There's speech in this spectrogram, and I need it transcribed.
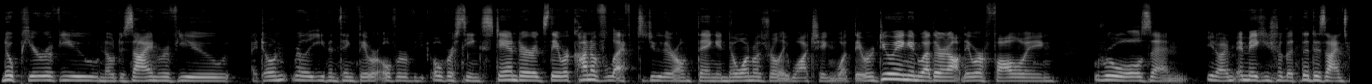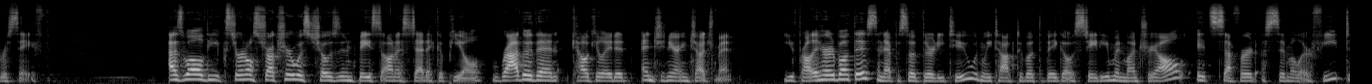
no peer review, no design review. I don't really even think they were over overseeing standards. They were kind of left to do their own thing, and no one was really watching what they were doing and whether or not they were following rules and you know and, and making sure that the designs were safe. As well, the external structure was chosen based on aesthetic appeal rather than calculated engineering judgment. You've probably heard about this in episode 32 when we talked about the Big O Stadium in Montreal. It suffered a similar feat.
